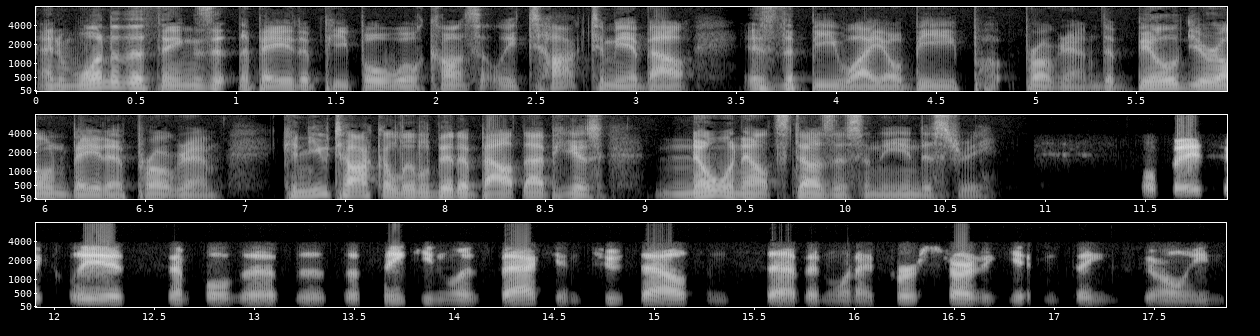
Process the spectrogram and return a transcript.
And one of the things that the beta people will constantly talk to me about is the BYOB program, the Build Your Own Beta program. Can you talk a little bit about that because no one else does this in the industry? Well, basically, it's simple. The, the the thinking was back in 2007 when I first started getting things going.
